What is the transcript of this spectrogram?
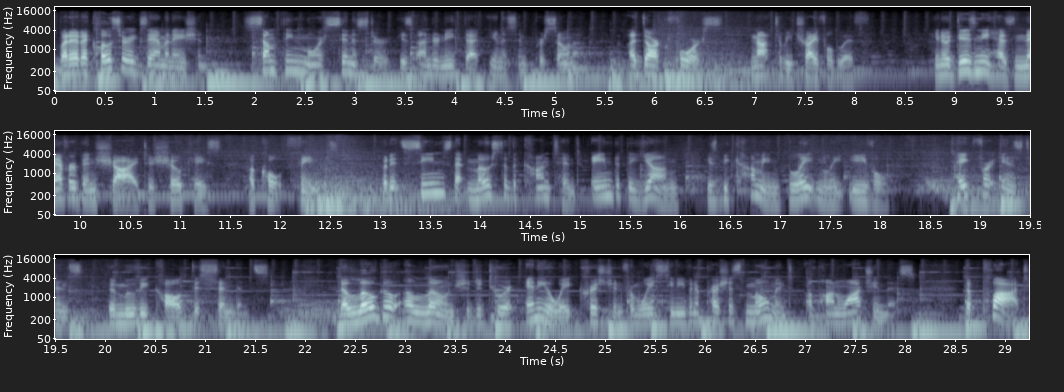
But at a closer examination, something more sinister is underneath that innocent persona. A dark force, not to be trifled with. You know, Disney has never been shy to showcase occult themes, but it seems that most of the content aimed at the young is becoming blatantly evil. Take, for instance, the movie called Descendants. The logo alone should deter any awake Christian from wasting even a precious moment upon watching this. The plot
